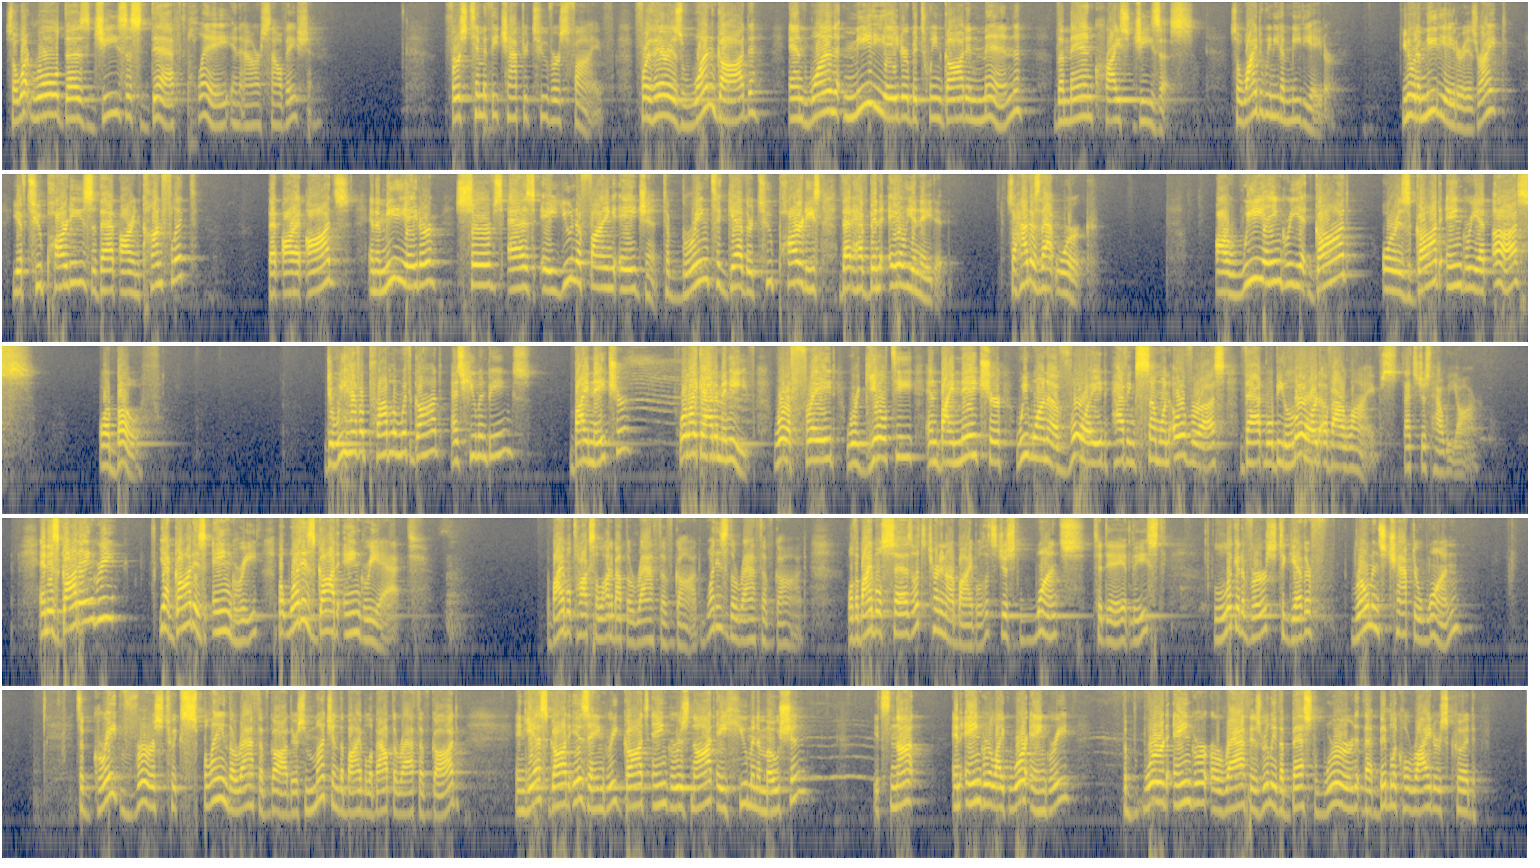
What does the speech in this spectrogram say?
So what role does Jesus' death play in our salvation? 1 Timothy chapter 2 verse 5. For there is one God and one mediator between God and men, the man Christ Jesus. So why do we need a mediator? You know what a mediator is, right? You have two parties that are in conflict, that are at odds, and a mediator serves as a unifying agent to bring together two parties that have been alienated. So, how does that work? Are we angry at God, or is God angry at us, or both? Do we have a problem with God as human beings by nature? We're like Adam and Eve. We're afraid, we're guilty, and by nature, we want to avoid having someone over us that will be Lord of our lives. That's just how we are. And is God angry? Yeah, God is angry, but what is God angry at? The Bible talks a lot about the wrath of God. What is the wrath of God? Well, the Bible says, let's turn in our Bibles. Let's just once today at least look at a verse together, Romans chapter 1. It's a great verse to explain the wrath of God. There's much in the Bible about the wrath of God. And yes, God is angry. God's anger is not a human emotion. It's not an anger like we're angry. The word anger or wrath is really the best word that biblical writers could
